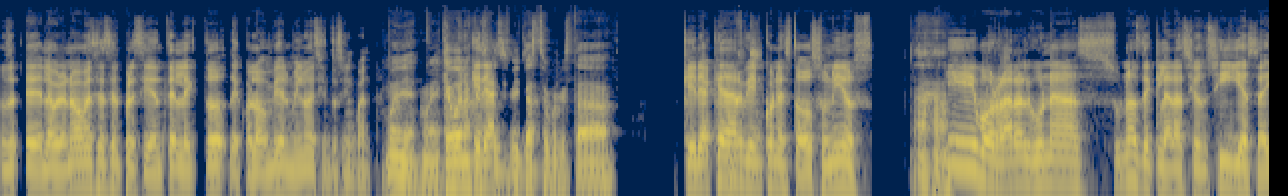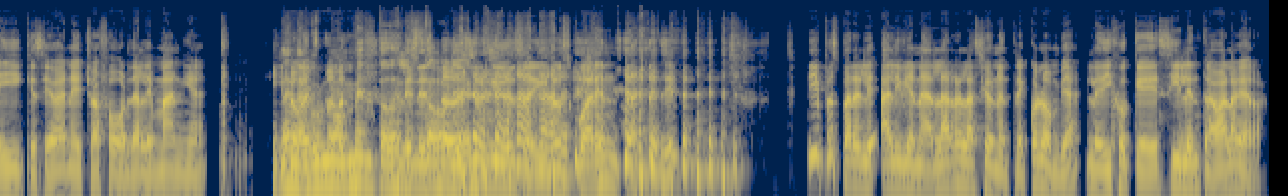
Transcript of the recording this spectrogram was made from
Entonces, eh, Laureano Gómez es el presidente electo de Colombia en 1950. Muy bien, muy bien. Qué bueno que especificaste porque está. Quería quedar Uf. bien con Estados Unidos Ajá. y borrar algunas unas declaracioncillas ahí que se habían hecho a favor de Alemania. Y En no algún Estados- momento de la en historia. Estados Unidos en los 40. ¿sí? Y pues para ali- alivianar la relación entre Colombia, le dijo que sí le entraba a la guerra,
